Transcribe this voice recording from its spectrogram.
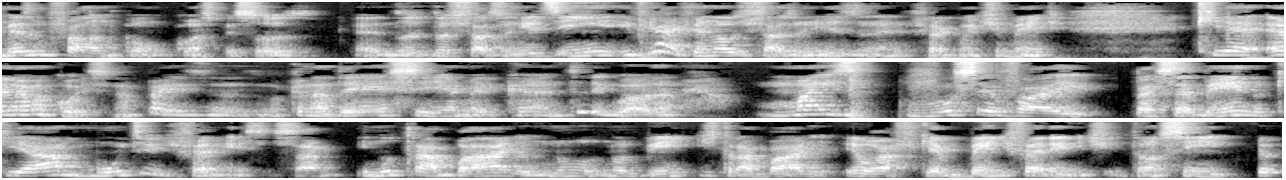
mesmo, falando com, com as pessoas é, do- dos Estados Unidos e, e viajando aos Estados Unidos né, frequentemente, que é, é a mesma coisa. Rapaz, no canadense, americano, tudo igual, né? Mas você vai percebendo que há muitas diferenças, sabe? E no trabalho, no, no ambiente de trabalho, eu acho que é bem diferente. Então, assim, eu,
